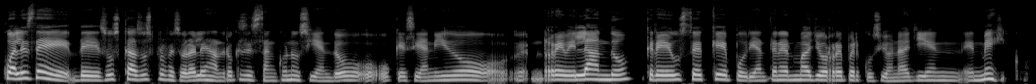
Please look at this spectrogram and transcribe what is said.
¿Cuáles de, de, esos casos, profesor Alejandro, que se están conociendo o, que se han ido eh, revelando, cree usted que podrían tener mayor repercusión allí en, en México?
